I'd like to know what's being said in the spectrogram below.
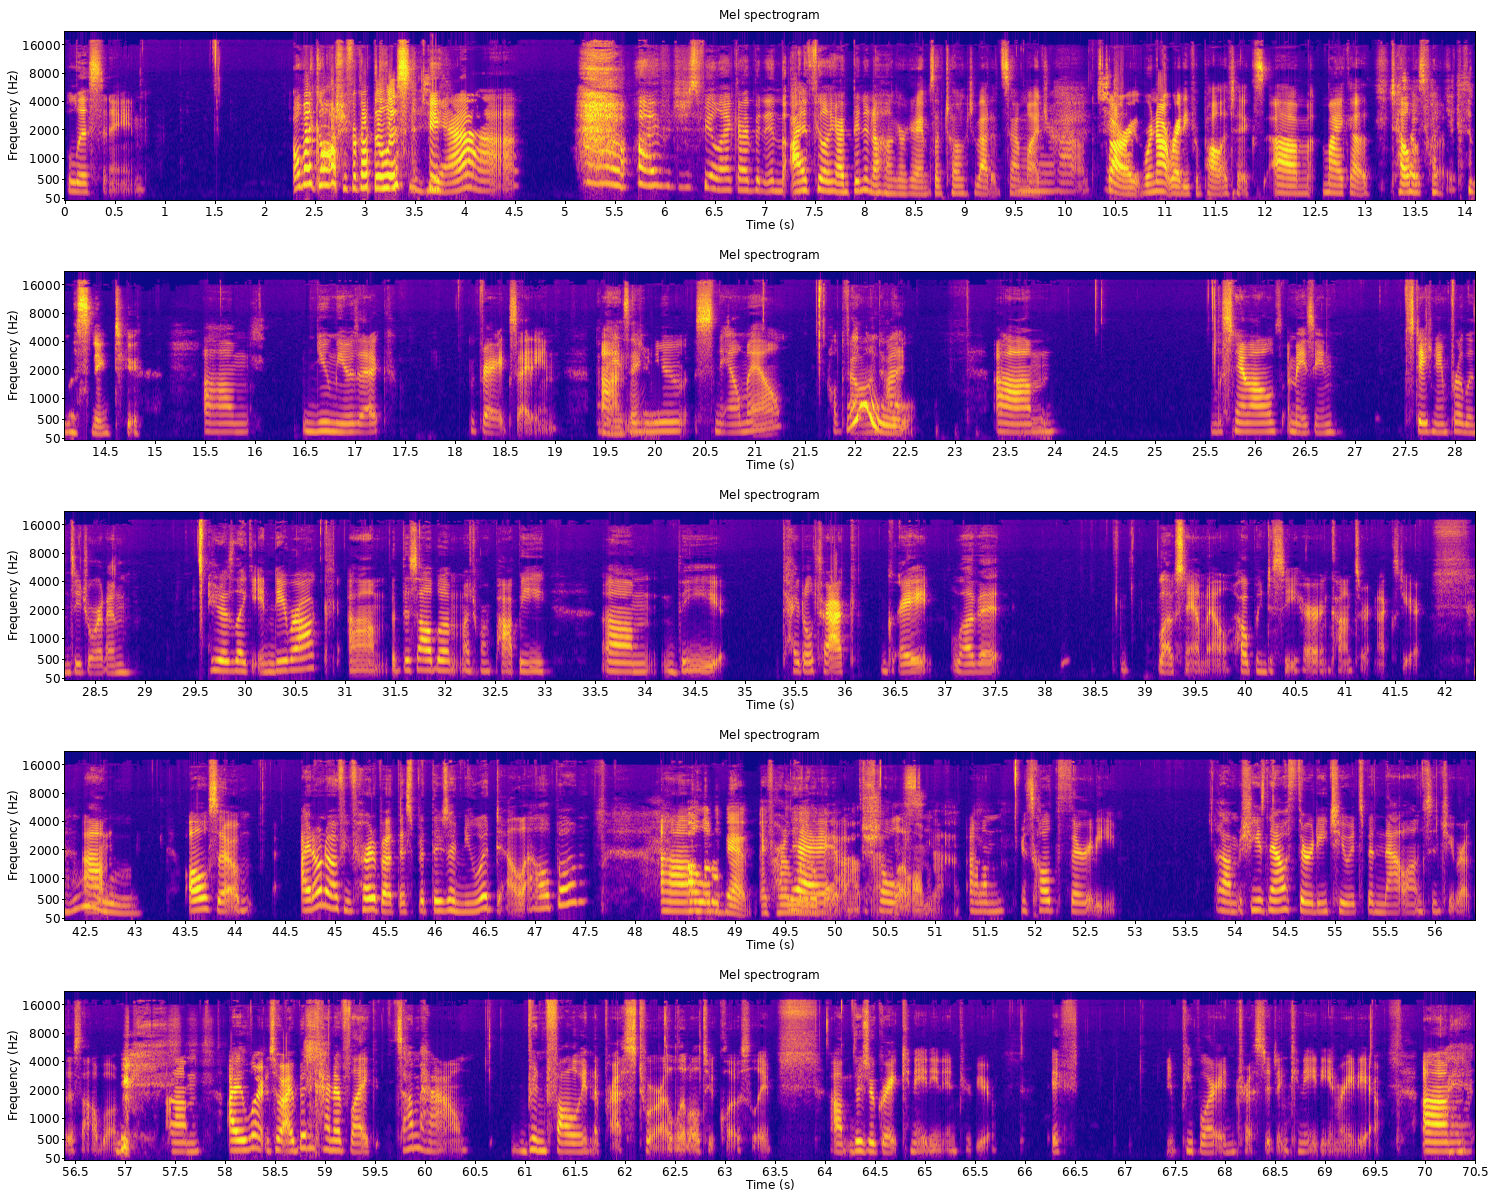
Listening. Oh my gosh, I forgot the listening. Yeah. I just feel like I've been in. The, I feel like I've been in a Hunger Games. I've talked about it so much. Sorry, we're not ready for politics. Um, Micah, tell so us close. what you've been listening to. Um, new music very exciting. Um, there's a new snail mail called Valentine. Um, the snail mail is amazing. Stage name for Lindsey Jordan. He does like indie rock, um, but this album much more poppy. Um, the title track, great, love it. Love snail mail. Hoping to see her in concert next year. Um, also, I don't know if you've heard about this, but there's a new Adele album. Um, a little bit. I've heard a yeah, little bit about just that. a little. Yeah. Um, it's called Thirty. Um, she's now 32. It's been that long since she wrote this album. um, I learned so I've been kind of like somehow been following the press tour a little too closely. Um, there's a great Canadian interview if people are interested in Canadian radio. Um,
